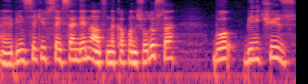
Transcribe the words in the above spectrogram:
e, 1880'lerin altında kapanış olursa bu 1200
